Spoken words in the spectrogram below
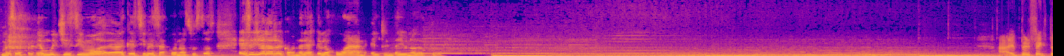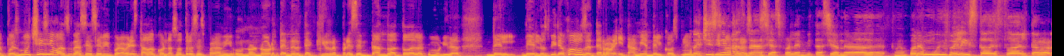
Me sorprendió muchísimo. De verdad que sí me sacó unos sustos. Ese yo les recomendaría que lo jugaran el 31 de octubre. Ay, perfecto. Pues muchísimas gracias, Evi, por haber estado con nosotros. Es para mí un honor tenerte aquí representando a toda la comunidad del, de los videojuegos de terror y también del cosplay. Muchísimas, gracias. por la invitación, de verdad, me pone muy feliz todo esto del terror.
